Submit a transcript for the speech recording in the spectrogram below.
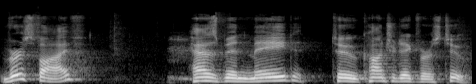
Verse 5 has been made to contradict verse 2.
